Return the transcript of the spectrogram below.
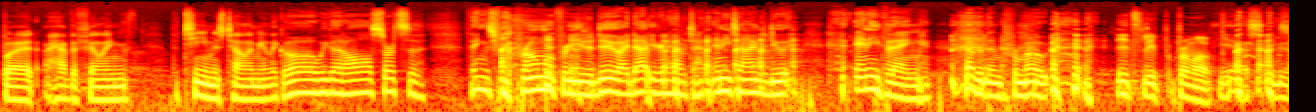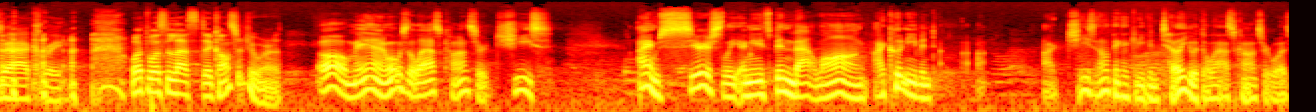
But I have the feeling the team is telling me like, oh, we got all sorts of things for promo for you to do. I doubt you're gonna have t- any time to do anything other than promote. Eat, sleep, promote. Yes, exactly. what was the last uh, concert you were at? Oh man, what was the last concert? Jeez, I am seriously. I mean, it's been that long. I couldn't even. I, geez, I don't think I can even tell you what the last concert was.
